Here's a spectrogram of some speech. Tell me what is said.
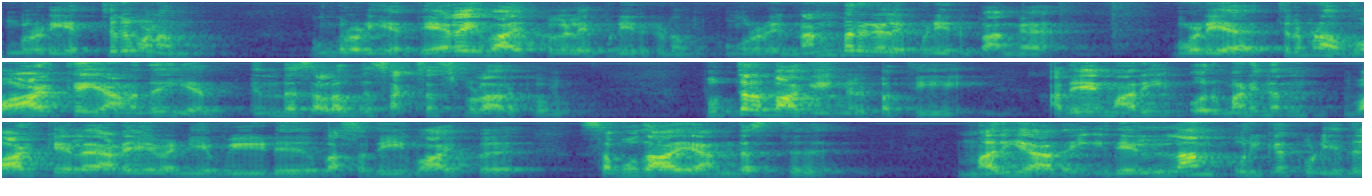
உங்களுடைய திருமணம் உங்களுடைய வேலை வாய்ப்புகள் எப்படி இருக்கணும் உங்களுடைய நண்பர்கள் எப்படி இருப்பாங்க உங்களுடைய திருமண வாழ்க்கையானது எ- எந்த அளவுக்கு சக்ஸஸ்ஃபுல்லாக இருக்கும் புத்திர பாக்கியங்கள் பற்றி அதே மாதிரி ஒரு மனிதன் வாழ்க்கையில் அடைய வேண்டிய வீடு வசதி வாய்ப்பு சமுதாய அந்தஸ்து மரியாதை இதெல்லாம் குறிக்கக்கூடியது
